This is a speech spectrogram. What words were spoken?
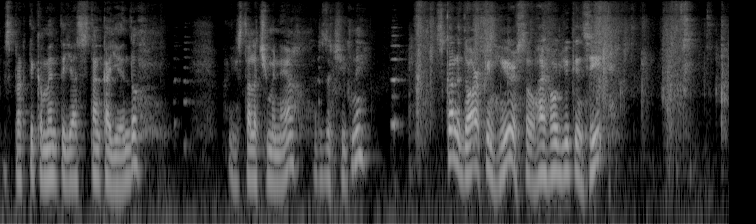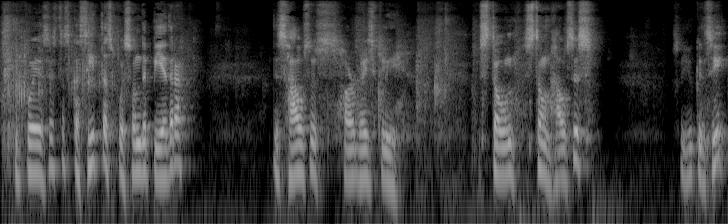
Pues prácticamente ya se están cayendo. Ahí está la chimenea. There's the chimney. It's kind of dark in here, so I hope you can see. Y pues estas casitas pues son de piedra. These houses are basically stone, stone houses. So you can see.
